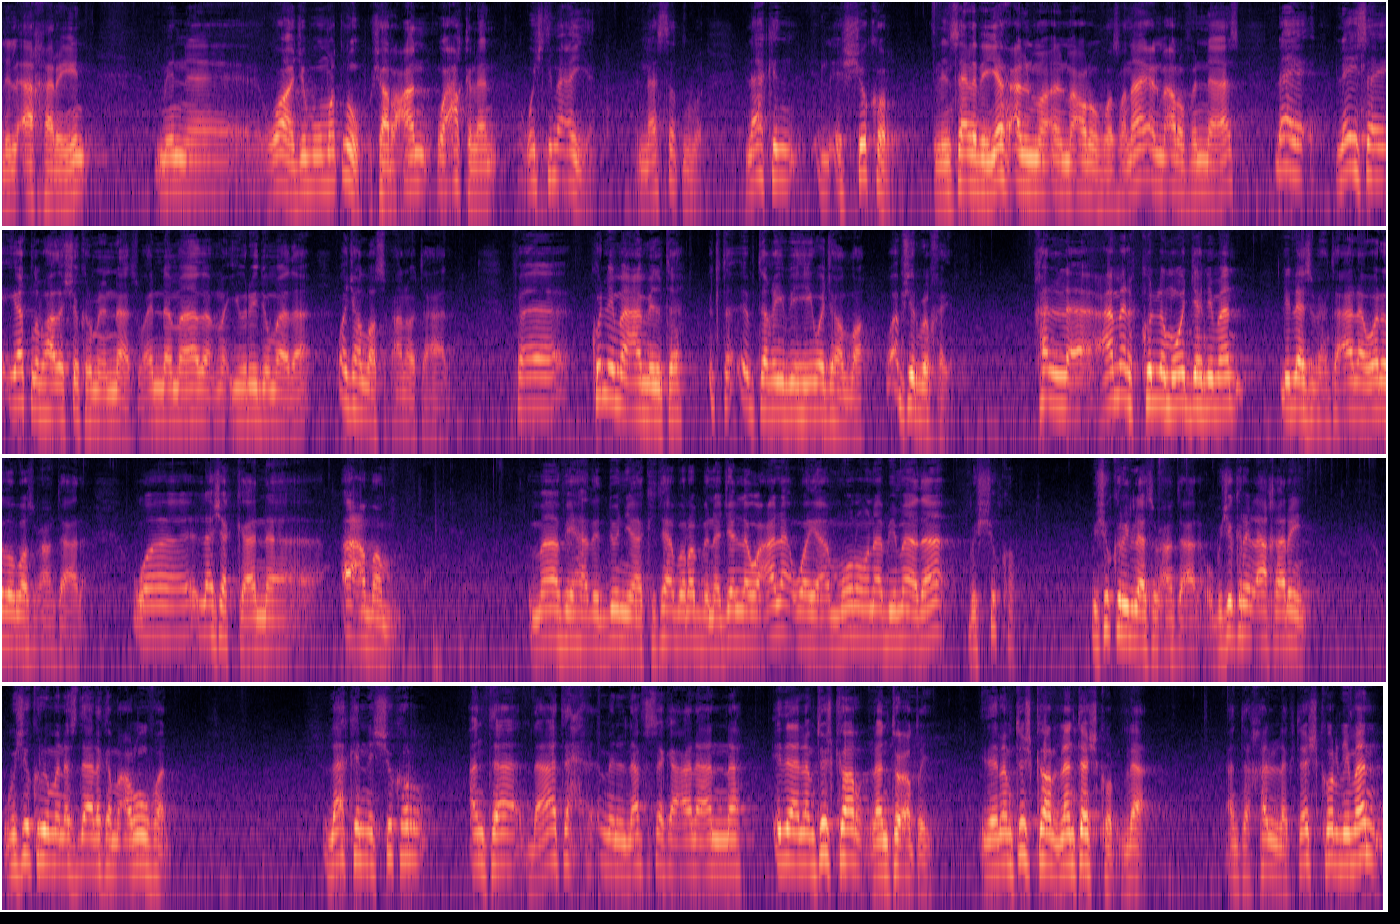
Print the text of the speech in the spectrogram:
للآخرين من آه، واجب ومطلوب شرعا وعقلا واجتماعيا. الناس تطلبه. لكن الشكر الإنسان الذي يفعل المعروف وصنائع المعروف الناس لا ليس يطلب هذا الشكر من الناس وإنما هذا يريد ماذا؟ وجه الله سبحانه وتعالى. فكل ما عملته ابتغي به وجه الله وأبشر بالخير. خل عملك كله موجه لمن؟ لله سبحانه وتعالى ورضا الله سبحانه وتعالى. ولا شك أن أعظم ما في هذه الدنيا كتاب ربنا جل وعلا ويأمرنا بماذا؟ بالشكر بشكر الله سبحانه وتعالى وبشكر الآخرين وبشكر من أسدى لك معروفا لكن الشكر أنت لا تحمل نفسك على أنه إذا لم تشكر لن تعطي إذا لم تشكر لن تشكر لا أنت خلك تشكر لمن؟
